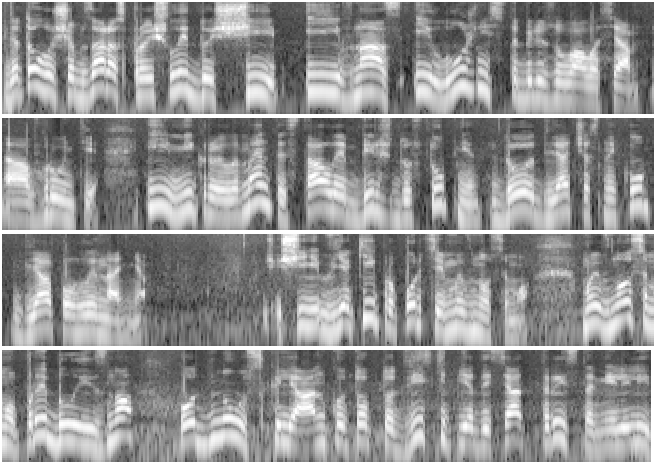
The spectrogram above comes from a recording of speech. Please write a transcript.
Для того, щоб зараз пройшли дощі, і в нас і лужність стабілізувалася в ґрунті, і мікроелементи стали більш доступні до, для часнику для поглинання. В якій пропорції ми вносимо? Ми вносимо приблизно одну склянку, тобто 250-300 мл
